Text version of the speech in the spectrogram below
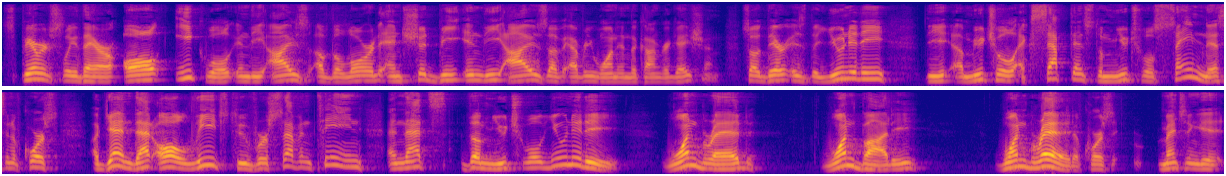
Spiritually, they are all equal in the eyes of the Lord and should be in the eyes of everyone in the congregation. So there is the unity, the uh, mutual acceptance, the mutual sameness. And of course, again, that all leads to verse 17, and that's the mutual unity. One bread, one body, one bread. Of course, mentioning it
